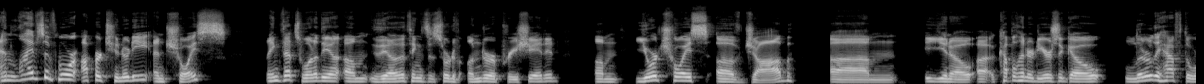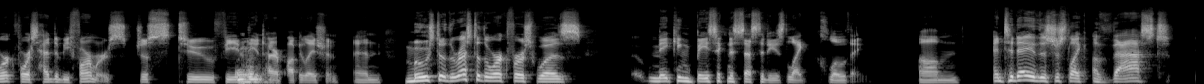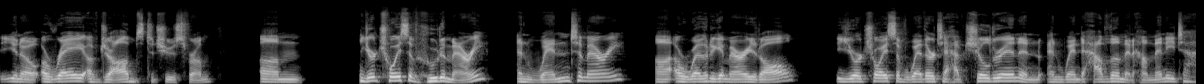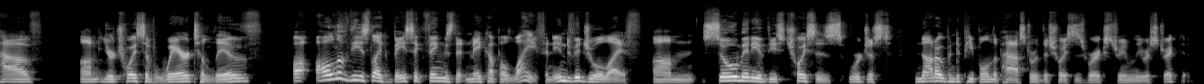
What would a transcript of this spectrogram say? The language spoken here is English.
and lives of more opportunity and choice. I think that's one of the um, the other things that's sort of underappreciated. Um, your choice of job, um, you know, a couple hundred years ago, literally half the workforce had to be farmers just to feed mm-hmm. the entire population, and most of the rest of the workforce was making basic necessities like clothing. Um, and today, there's just like a vast, you know, array of jobs to choose from. Um, your choice of who to marry and when to marry, uh, or whether to get married at all, your choice of whether to have children and, and when to have them and how many to have, um, your choice of where to live, all of these like basic things that make up a life, an individual life. Um, so many of these choices were just not open to people in the past, or the choices were extremely restricted.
